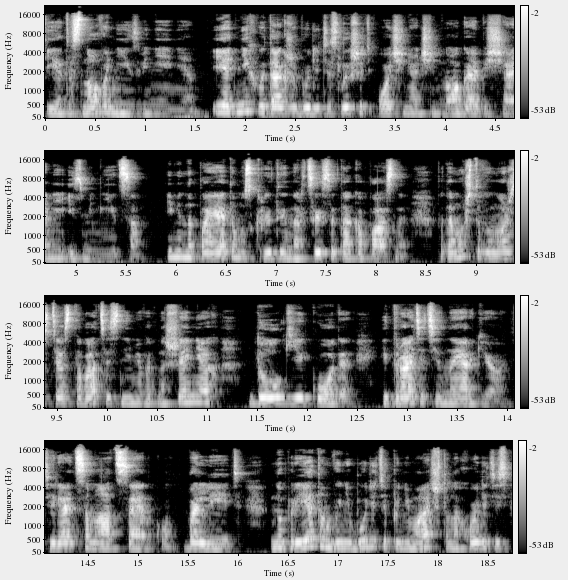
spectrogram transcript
И это снова не извинение. И от них вы также будете слышать очень-очень много обещаний измениться. Именно поэтому скрытые нарциссы так опасны, потому что вы можете оставаться с ними в отношениях долгие годы и тратить энергию, терять самооценку, болеть, но при этом вы не будете понимать, что находитесь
